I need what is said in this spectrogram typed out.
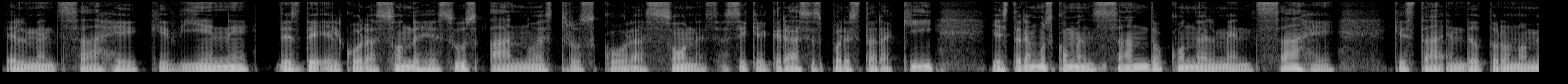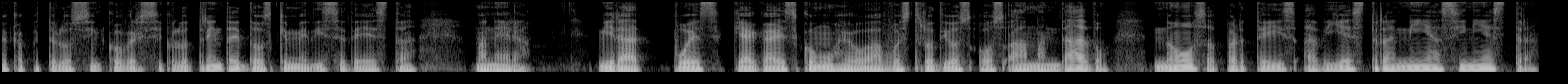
el mensaje que viene desde el corazón de Jesús a nuestros corazones. Así que gracias por estar aquí y estaremos comenzando con el mensaje que está en Deuteronomio capítulo 5 versículo 32 que me dice de esta manera. Mirad, pues, que hagáis como Jehová vuestro Dios os ha mandado, no os apartéis a diestra ni a siniestra.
